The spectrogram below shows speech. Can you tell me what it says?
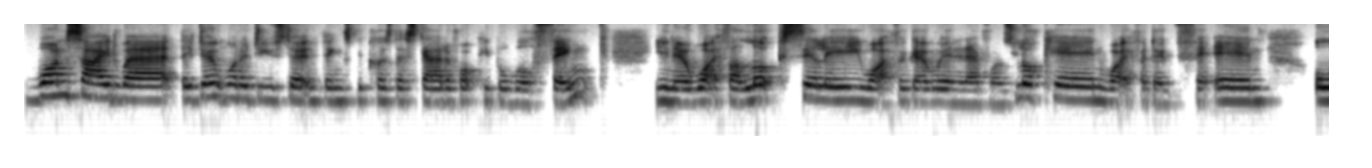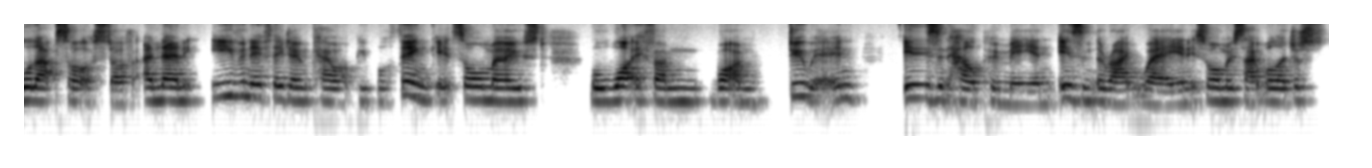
one side where they don't want to do certain things because they're scared of what people will think. You know what if i look silly? What if i go in and everyone's looking? What if i don't fit in? All that sort of stuff. And then even if they don't care what people think it's almost well what if i'm what i'm doing isn't helping me and isn't the right way? And it's almost like well i just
